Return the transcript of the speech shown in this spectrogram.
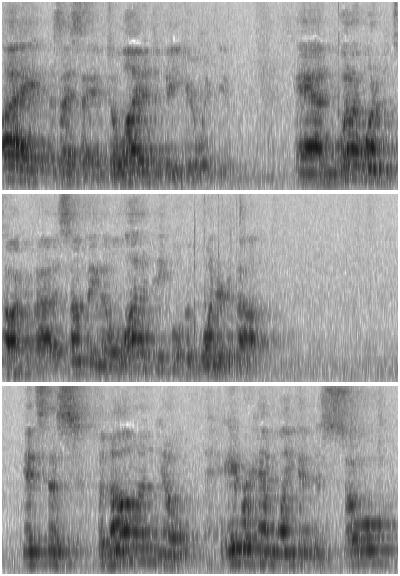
I, as I say, am delighted to be here with you. And what I wanted to talk about is something that a lot of people have wondered about. It's this phenomenon, you know, Abraham Lincoln is so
